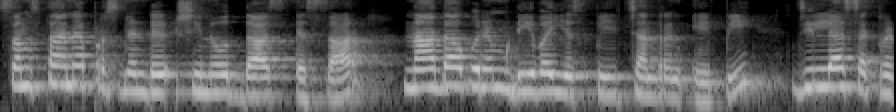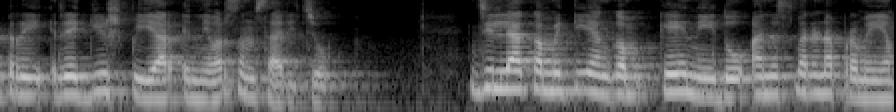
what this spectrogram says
സംസ്ഥാന president Shinod Das S R Nadapuram DYSP Chandran A P ജില്ലാ സെക്രട്ടറി രഗീഷ് പി ആർ എന്നിവർ സംസാരിച്ചു. ജില്ലാ കമ്മിറ്റി അംഗം കെ നീതു അനുസ്മരണ പ്രമേയം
